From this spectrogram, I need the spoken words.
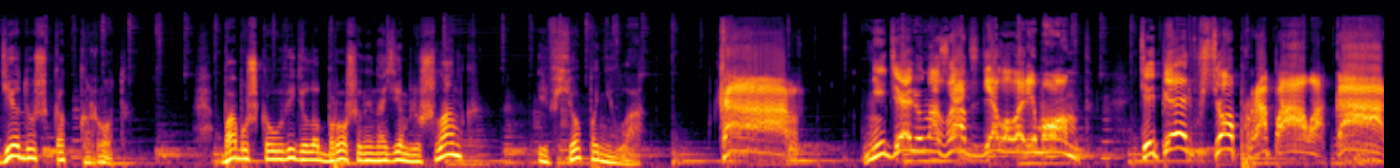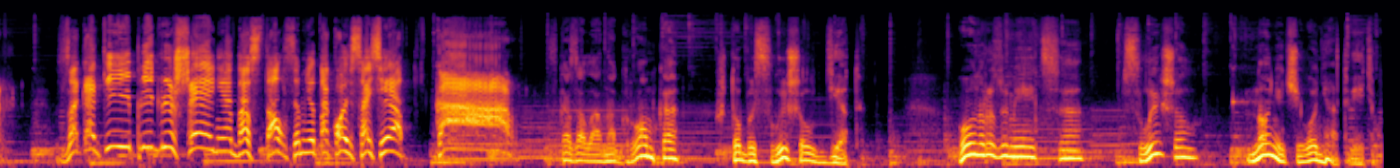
дедушка Крот. Бабушка увидела брошенный на землю шланг и все поняла. «Кар! Неделю назад сделала ремонт! Теперь все пропало, Кар! За какие прегрешения достался мне такой сосед, Кар!» Сказала она громко, чтобы слышал дед. Он, разумеется, слышал, но ничего не ответил.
